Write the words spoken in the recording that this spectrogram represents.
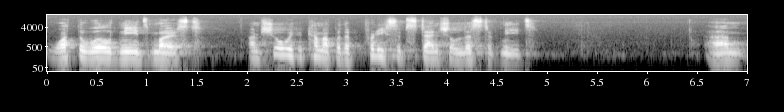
what the world needs most, I'm sure we could come up with a pretty substantial list of needs. Um,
